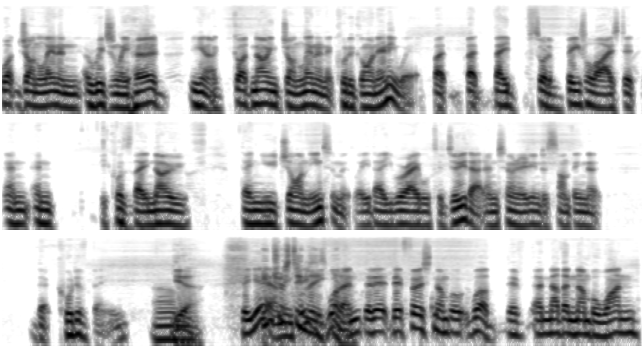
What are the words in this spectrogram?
what John Lennon originally heard. You know, God knowing John Lennon, it could have gone anywhere. But but they sort of Beatleized it, and and because they know they knew John intimately, they were able to do that and turn it into something that that could have been. Um, yeah. but yeah, Interestingly, I mean, Jesus, what know- and their, their first number. Well, another number one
